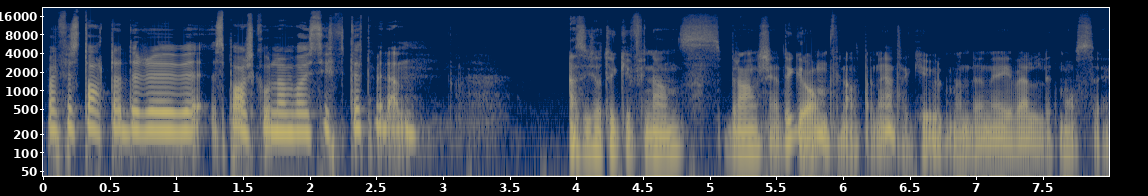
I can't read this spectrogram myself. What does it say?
Varför startade du Sparskolan? Vad är syftet med den? Alltså jag tycker finansbranschen, jag tycker om finansbranschen, den är kul men den är väldigt mossig.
